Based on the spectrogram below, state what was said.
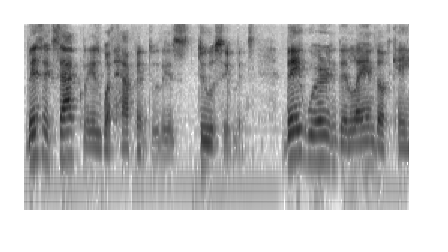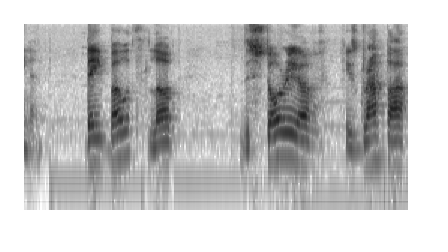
This exactly is what happened to these two siblings. They were in the land of Canaan. They both loved the story of his grandpa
